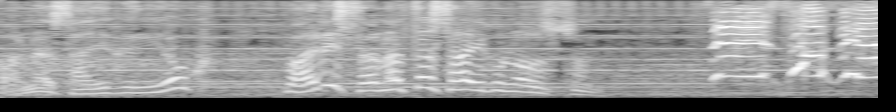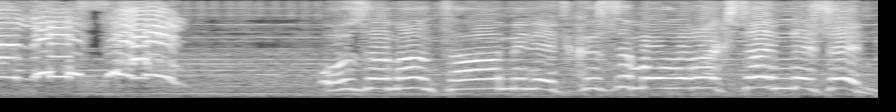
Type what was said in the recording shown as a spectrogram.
Bana saygın yok. Bari sanata saygın olsun. Sen filan değilsin! O zaman tahmin et kızım olarak sen nesin?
